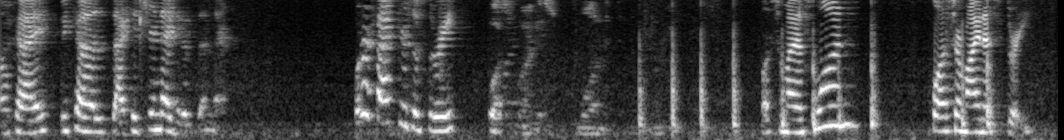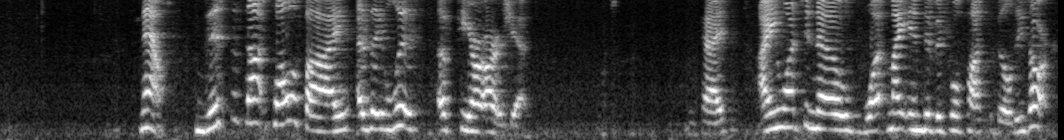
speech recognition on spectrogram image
Okay? Because that gets your negatives in there. What are factors of 3? Plus minus one and three. Plus or minus 1, plus or minus 3. Now, this does not qualify as a list of PRRs yet. Okay? I want to know what my individual possibilities are.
